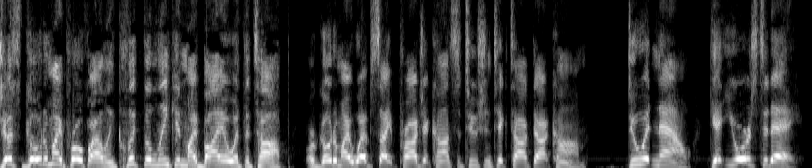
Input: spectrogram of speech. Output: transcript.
Just go to my profile and click the link in my bio at the top or go to my website, projectconstitutiontiktok.com. Do it now. Get yours today.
